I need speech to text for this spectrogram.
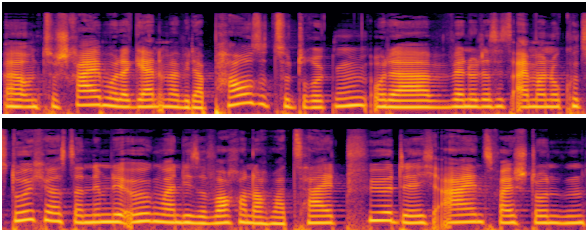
äh, um zu schreiben oder gern immer wieder Pause zu drücken. Oder wenn du das jetzt einmal nur kurz durchhörst, dann nimm dir irgendwann diese Woche nochmal Zeit für dich, ein, zwei Stunden,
